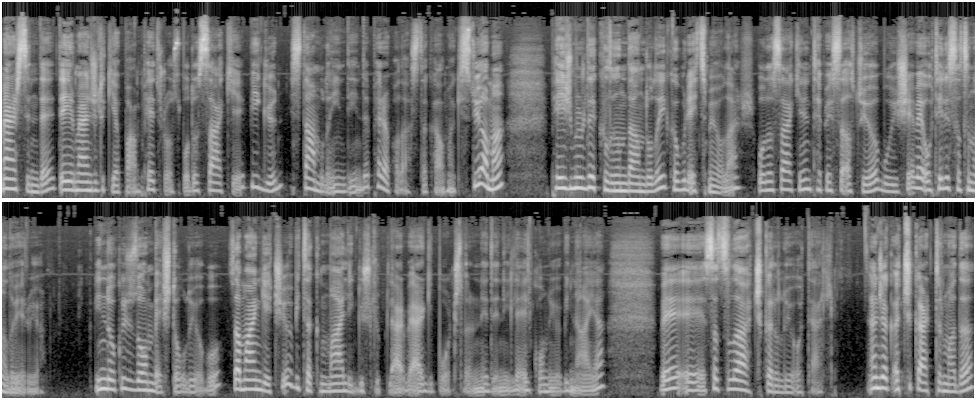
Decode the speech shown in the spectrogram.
Mersin'de değirmencilik yapan Petros Bodosaki bir gün İstanbul'a indiğinde Perapalas'ta kalmak istiyor ama pejmürde kılığından dolayı kabul etmiyorlar. Bodosaki'nin tepesi atıyor bu işe ve oteli satın alıveriyor. 1915'te oluyor bu. Zaman geçiyor bir takım mali güçlükler, vergi borçları nedeniyle el konuyor binaya ve e, satılığa çıkarılıyor otel. Ancak açık arttırmada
